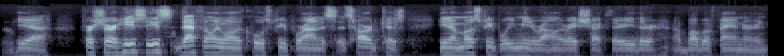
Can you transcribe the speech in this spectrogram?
you know? Yeah, for sure. He's he's definitely one of the coolest people around. It's it's hard because you know most people you meet around the racetrack, they're either a Bubba fan or a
